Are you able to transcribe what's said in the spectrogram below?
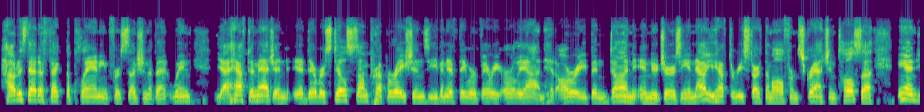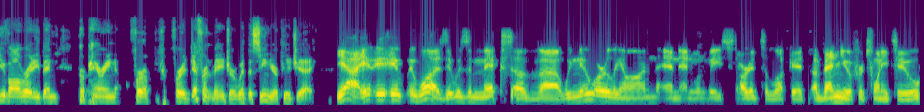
How does that affect the planning for such an event? When yeah, I have to imagine eh, there were still some preparations, even if they were very early on, had already been done in New Jersey, and now you have to restart them all from scratch in Tulsa, and you've already been preparing for a, for a different major with the senior PGA. Yeah, it, it, it was. It was a mix of uh, we knew early on, and and when we started to look at a venue for 22,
